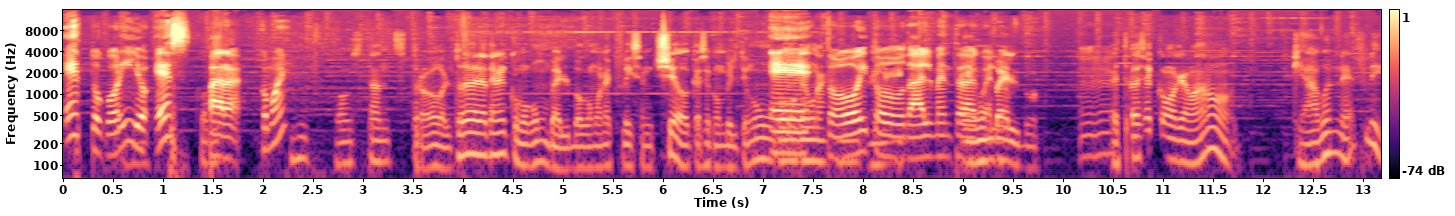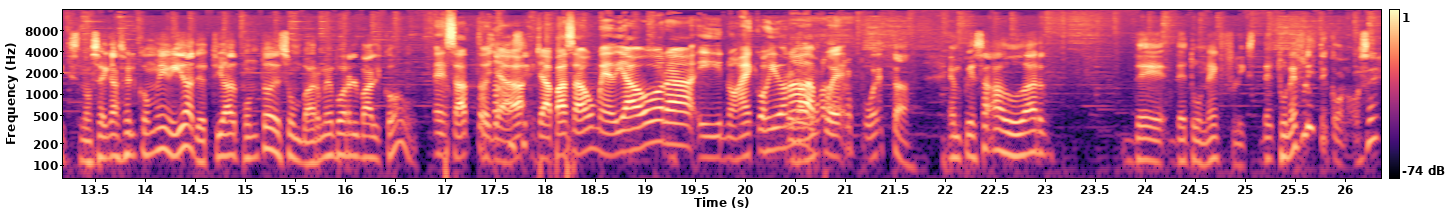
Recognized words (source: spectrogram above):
esto, Corillo, es para... ¿Cómo es? Constant struggle. Esto debería tener como un verbo, como Netflix and chill, que se convirtió en un, una- Estoy en- totalmente de en un acuerdo. verbo. Ujú. Esto debe ser como que, mano, ¿qué hago en Netflix? No sé qué hacer con mi vida. Yo estoy a punto de zumbarme por el balcón. Exacto, ya, así. ya ha pasado media hora y no has escogido Te nada, pues... respuesta. Empiezas a dudar de, de tu Netflix. De, ¿Tu Netflix te conoce?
